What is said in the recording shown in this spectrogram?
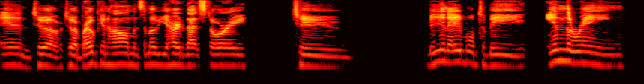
and to a to a broken home, and some of you heard that story, to being able to be in the ring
